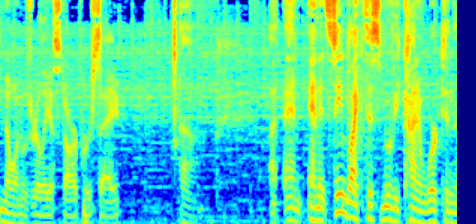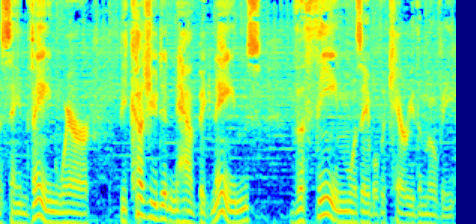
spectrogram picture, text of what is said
no one was really a star per se. Um, uh, and and it seemed like this movie kind of worked in the same vein, where because you didn't have big names, the theme was able to carry the movie,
